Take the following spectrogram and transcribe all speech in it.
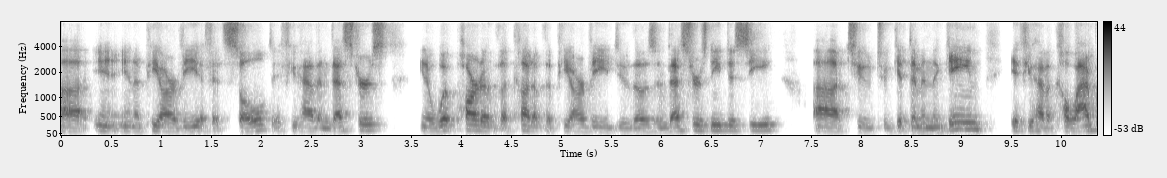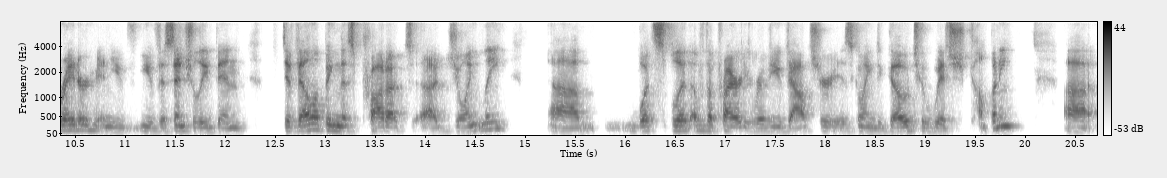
uh, in, in a PRV if it's sold. If you have investors, you know, what part of the cut of the PRV do those investors need to see uh, to, to get them in the game? If you have a collaborator and you've, you've essentially been developing this product uh, jointly, um, what split of the priority review voucher is going to go to which company? Uh,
